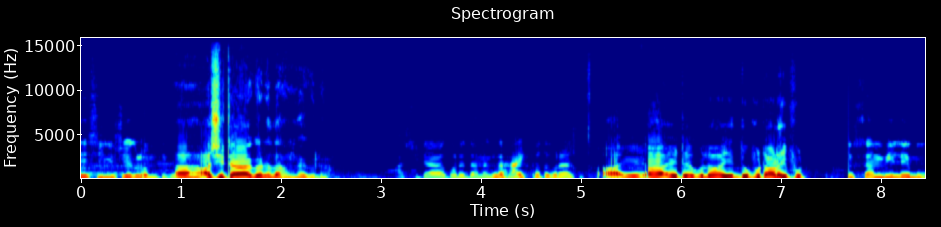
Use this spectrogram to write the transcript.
দেশি লিচু এগুলো। আহ, আশি টাকা করে দাম এগুলো। আশি টাকা করে দাম। এগুলো হাইট কত করে আছে? হাইট এগুলো এই দু ফুট আড়াই ফুট। মুসাম্বি লেবু।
